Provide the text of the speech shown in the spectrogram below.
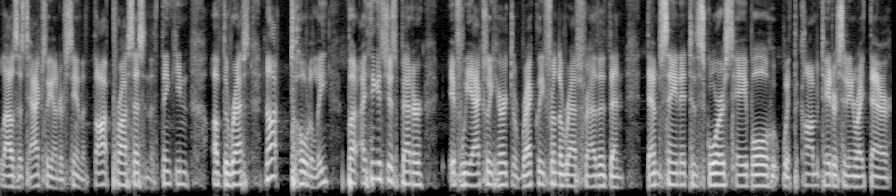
Allows us to actually understand the thought process and the thinking of the refs. Not totally, but I think it's just better if we actually hear it directly from the refs rather than them saying it to the scorers table with the commentator sitting right there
